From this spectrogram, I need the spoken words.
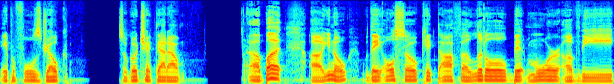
April Fool's joke so go check that out. Uh, but uh, you know, they also kicked off a little bit more of the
